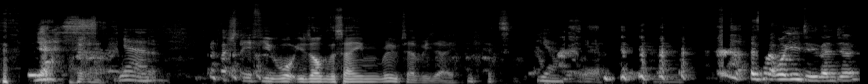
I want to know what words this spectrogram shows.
Yes. Yeah. Especially if you walk your dog the same route every day. Yeah. Is that what you do then, Joe?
